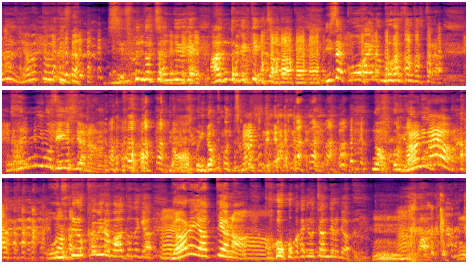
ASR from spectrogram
めるのやめてもらっていいですか？自分のチャンネルであんだけテンションいざ後輩の回そうとしたら何にも天使やな何やこいつマジで？何何が？よ 己のカメラ回っとる時はやれやってやな。後輩のチャンネルではうん。あうん。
